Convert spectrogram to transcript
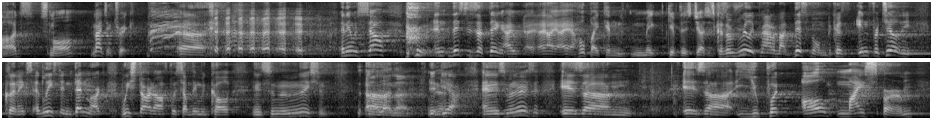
odds, small, magic trick. And it was so, and this is a thing, I, I, I hope I can make, give this justice, because I was really proud about this moment, because in fertility clinics, at least in Denmark, we start off with something we call insemination. I like Um, that. Yeah. yeah. and insemination is, um, is uh, you put all my sperm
